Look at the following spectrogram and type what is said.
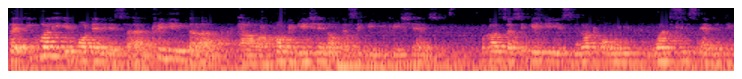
the equally important is uh, treating the uh, complication of the CKD patients because the CKD is not only one disease entity,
